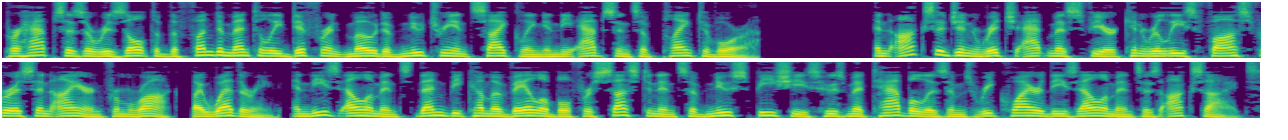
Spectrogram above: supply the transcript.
perhaps as a result of the fundamentally different mode of nutrient cycling in the absence of planktivory. An oxygen-rich atmosphere can release phosphorus and iron from rock, by weathering, and these elements then become available for sustenance of new species whose metabolisms require these elements as oxides.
